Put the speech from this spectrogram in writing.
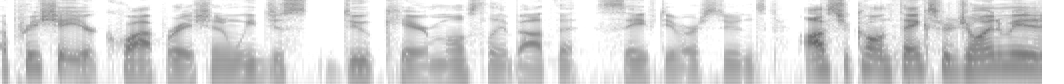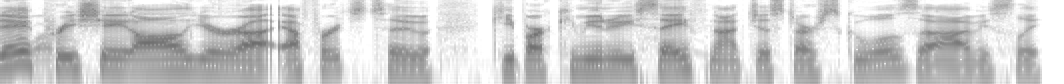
Appreciate your cooperation. We just do care mostly about the safety of our students. Officer Cohen, thanks for joining me today. Appreciate all your uh, efforts to keep our community safe, not just our schools. Uh, obviously,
